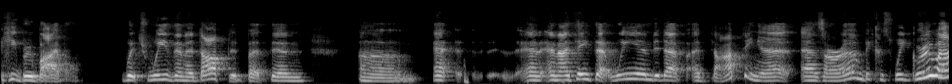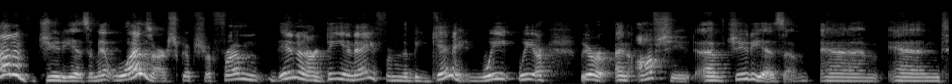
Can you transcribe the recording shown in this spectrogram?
Hebrew Bible, which we then adopted, but then um and, and and I think that we ended up adopting it as our own because we grew out of Judaism. It was our scripture from in our DNA from the beginning. We we are we are an offshoot of Judaism. Um and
